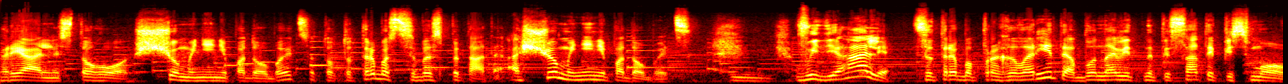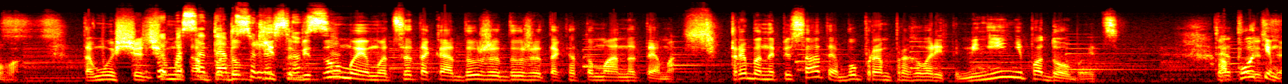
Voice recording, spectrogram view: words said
реальність того, що мені не подобається. Тобто, треба себе спитати, а що мені не подобається. В ідеалі це треба проговорити або навіть написати письмово. Тому що що ми там Виписати подумки собі все. думаємо, це така дуже дуже така туманна тема. Треба написати або прям проговорити. Мені не подобається. А потім,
